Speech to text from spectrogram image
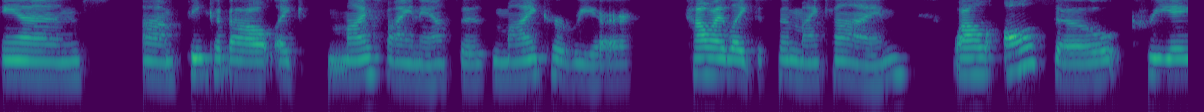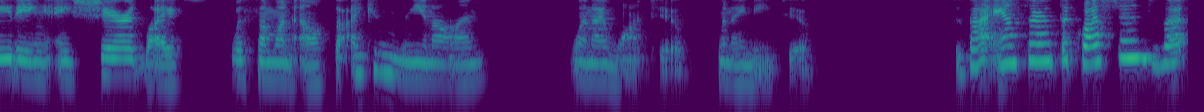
and um, think about like my finances, my career, how I like to spend my time, while also creating a shared life with someone else that I can lean on when I want to, when I need to. Does that answer the question? Does that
